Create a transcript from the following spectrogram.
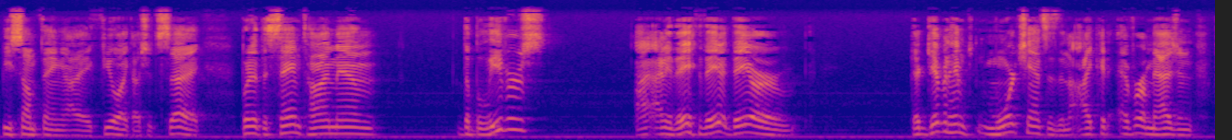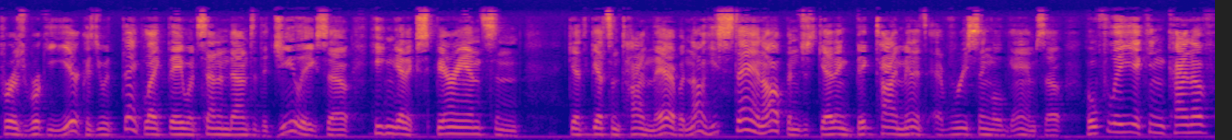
be something I feel like I should say. But at the same time, man, the believers, I, I mean, they they they are they're giving him more chances than I could ever imagine for his rookie year. Because you would think like they would send him down to the G League so he can get experience and get get some time there. But no, he's staying up and just getting big time minutes every single game. So hopefully it can kind of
